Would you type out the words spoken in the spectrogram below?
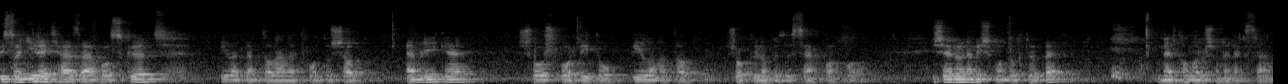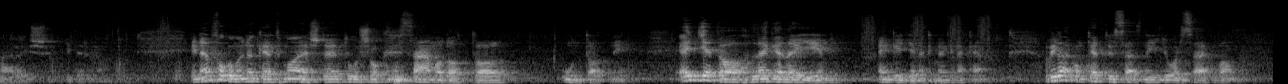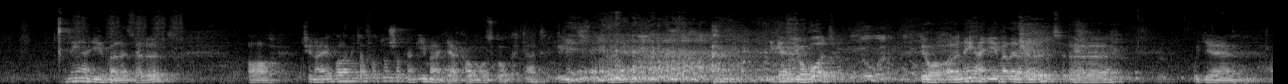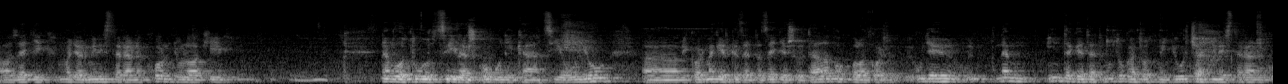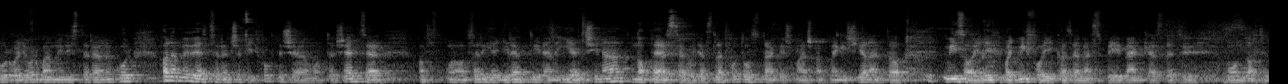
viszont Nyíregyházához köt életem talán legfontosabb emléke, sorsfordító pillanata sok különböző szempontból. És erről nem is mondok többet, mert hamarosan önök számára is kiderül. Én nem fogom önöket ma este túl sok számadattal untatni. Egyet a legelején engedjenek meg nekem. A világon 204 ország van. Néhány évvel ezelőtt a csináljuk valamit a fotósoknak, imádják, ha mozgok. Tehát így. Igen, jó volt? Jó volt. Jó, néhány évvel ezelőtt ugye az egyik magyar miniszterelnök Horn Gyula, aki nem volt túl széles kommunikációjú, amikor megérkezett az Egyesült Államokból, akkor ugye ő nem integetett, mutogatott, mint Gyurcsány miniszterelnök úr vagy Orbán miniszterelnök úr, hanem ő egyszerűen csak így fogta és elmondta. És egyszer a Ferihegyi reptéren ilyet csinált, na persze, hogy azt lefotózták, és másnap meg is jelent a mi zajlik, vagy mi folyik az MSZP-ben kezdetű mondat.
